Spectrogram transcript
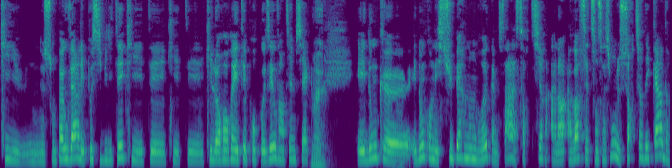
qui ne sont pas ouverts les possibilités qui étaient, qui étaient, qui leur auraient été proposées au XXe siècle. Et donc, et donc, on est super nombreux comme ça à sortir, à avoir cette sensation de sortir des cadres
